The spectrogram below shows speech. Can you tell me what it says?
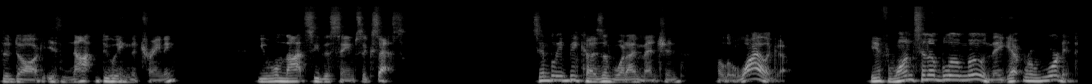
the dog is not doing the training, you will not see the same success. Simply because of what I mentioned a little while ago. If once in a blue moon they get rewarded,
